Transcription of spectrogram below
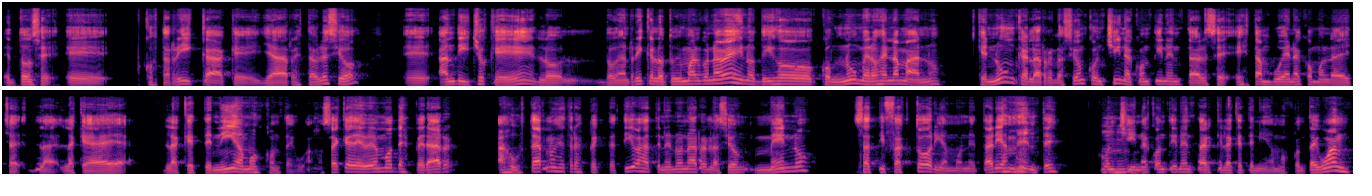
Entonces, eh, Costa Rica, que ya restableció, eh, han dicho que don Enrique lo tuvimos alguna vez y nos dijo con números en la mano que nunca la relación con China continental se, es tan buena como la, de, la, que, la que teníamos con Taiwán. O sea que debemos de esperar ajustar nuestras expectativas a tener una relación menos satisfactoria monetariamente con China continental que la que teníamos con Taiwán.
